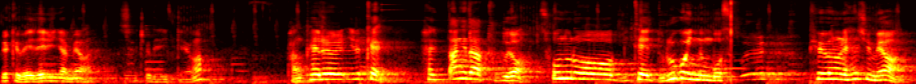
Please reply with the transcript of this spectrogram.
이렇게 왜 내리냐면 살짝 내릴게요. 방패를 이렇게 할- 땅에다 두고요. 손으로 밑에 누르고 있는 모습을 표현을 해주면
